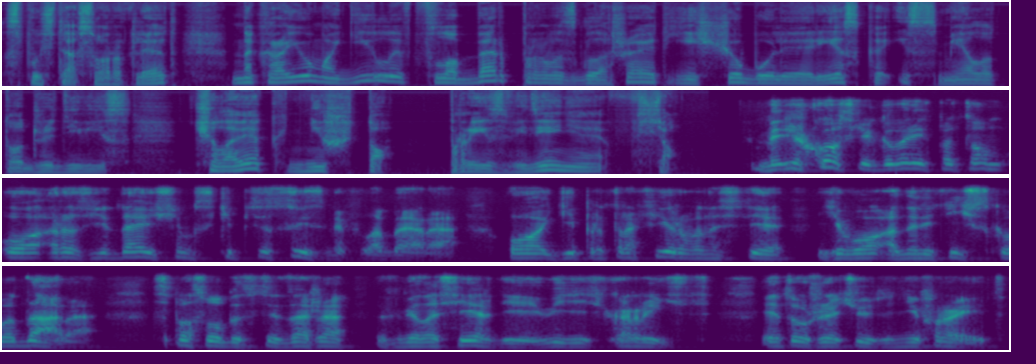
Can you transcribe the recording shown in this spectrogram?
Спустя 40 лет на краю могилы Флобер провозглашает еще более резко и смело тот же девиз «Человек – ничто, произведение – все». Мережковский говорит потом о разъедающем скептицизме Флабера, о гипертрофированности его аналитического дара, способности даже в милосердии видеть корысть. Это уже чуть ли не Фрейд.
